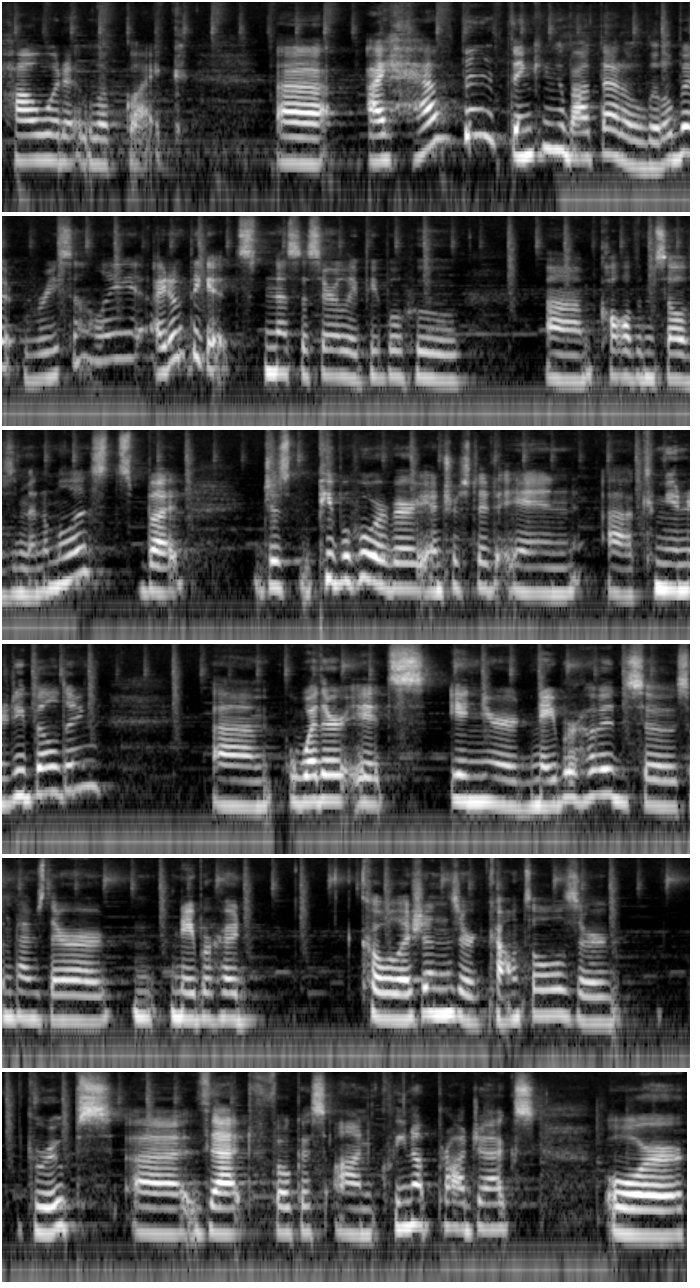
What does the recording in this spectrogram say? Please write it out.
How would it look like? Uh, I have been thinking about that a little bit recently. I don't think it's necessarily people who um, call themselves minimalists, but just people who are very interested in uh, community building. Um, whether it's in your neighborhood, so sometimes there are neighborhood coalitions or councils or groups uh, that focus on cleanup projects or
